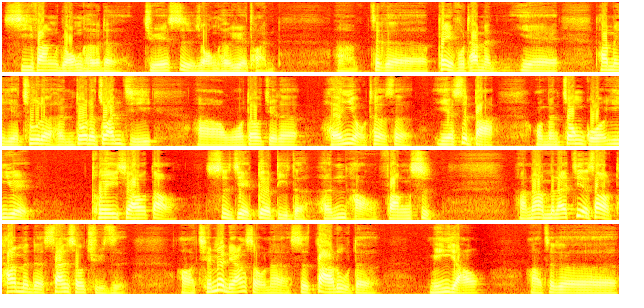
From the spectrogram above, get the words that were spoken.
西方融合的爵士融合乐团啊，这个佩服他们，也他们也出了很多的专辑啊，我都觉得很有特色，也是把我们中国音乐推销到世界各地的很好方式。好，那我们来介绍他们的三首曲子。啊，前面两首呢是大陆的民谣。啊，这个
